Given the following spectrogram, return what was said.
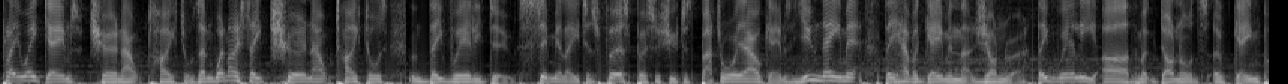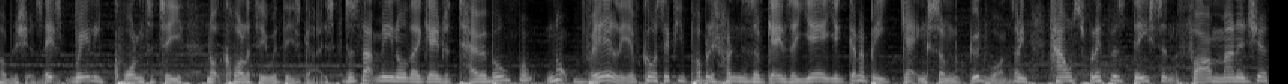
Playway Games churn out titles, and when I say churn out titles, they really do. Simulators, first person shooters, battle royale games, you name it, they have a game in that genre. They really are the McDonald's of game publishers. It's really quantity, not quality with these guys. Does that mean all their games are terrible? Well, not really. Of course, if you publish hundreds of games a year, you're going to be getting some good ones. I mean, House Flippers, decent. Farm Manager,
